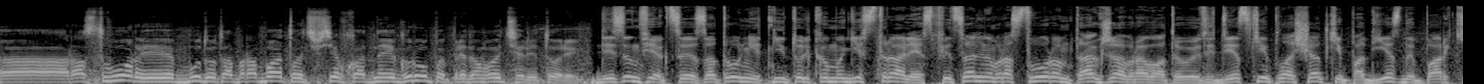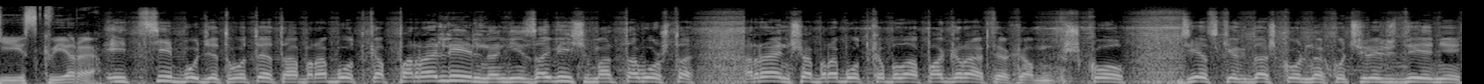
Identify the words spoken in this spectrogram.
э, раствор и будут обрабатывать все входные группы придомовой территории. Дезинфекция затронет не только магистрали. Специальным раствором также обрабатывают детские площадки, подъезды, парки и скверы. Идти будет вот эта обработка параллельно, независимо от того, что раньше обработка была по графикам школ, детских дошкольных учреждений,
